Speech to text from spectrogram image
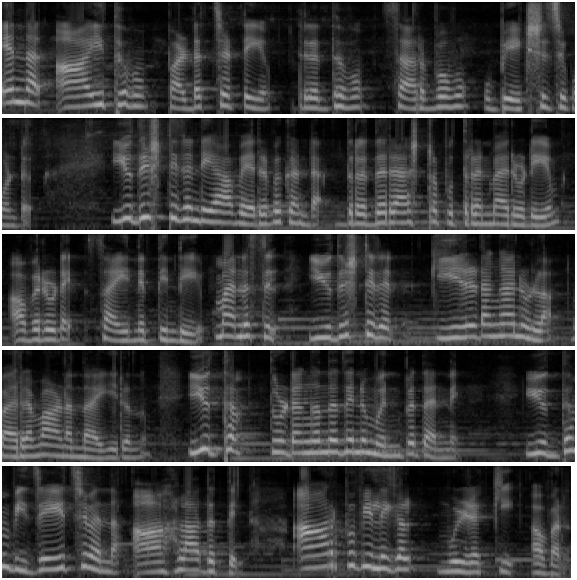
എന്നാൽ ആയുധവും പടച്ചട്ടയും രഥവും സർവവും ഉപേക്ഷിച്ചുകൊണ്ട് യുധിഷ്ഠിരന്റെ ആ വരവ് കണ്ട ധൃതരാഷ്ട്രപുത്രന്മാരുടെയും അവരുടെ സൈന്യത്തിന്റെയും മനസ്സിൽ യുധിഷ്ഠിരൻ കീഴടങ്ങാനുള്ള വരവാണെന്നായിരുന്നു. യുദ്ധം തുടങ്ങുന്നതിനു മുൻപ് തന്നെ യുദ്ധം വിജയിച്ചുവെന്ന ആഹ്ലാദത്തിൽ ആർപ്പുവിളികൾ മുഴക്കി അവർ.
